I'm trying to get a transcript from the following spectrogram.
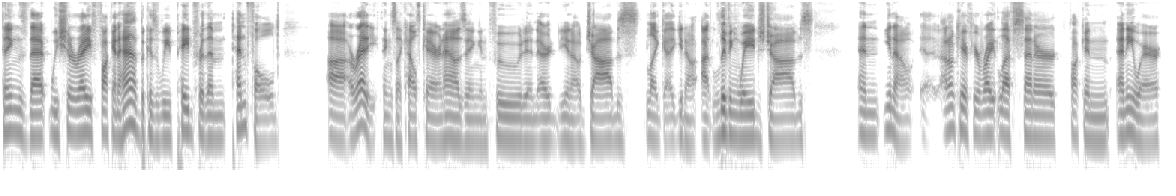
things that we should already fucking have because we paid for them tenfold uh, already. Things like healthcare and housing and food and or, you know jobs like uh, you know uh, living wage jobs. And you know, uh, I don't care if you're right, left, center, fucking anywhere.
